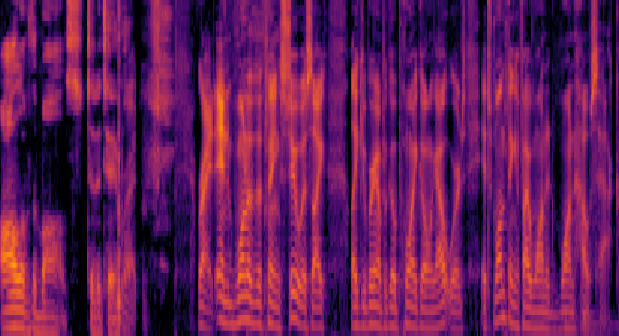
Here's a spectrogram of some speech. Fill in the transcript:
all of the balls to the table Right. Right. And one of the things too is like like you bring up a good point going outwards. It's one thing if I wanted one house hack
